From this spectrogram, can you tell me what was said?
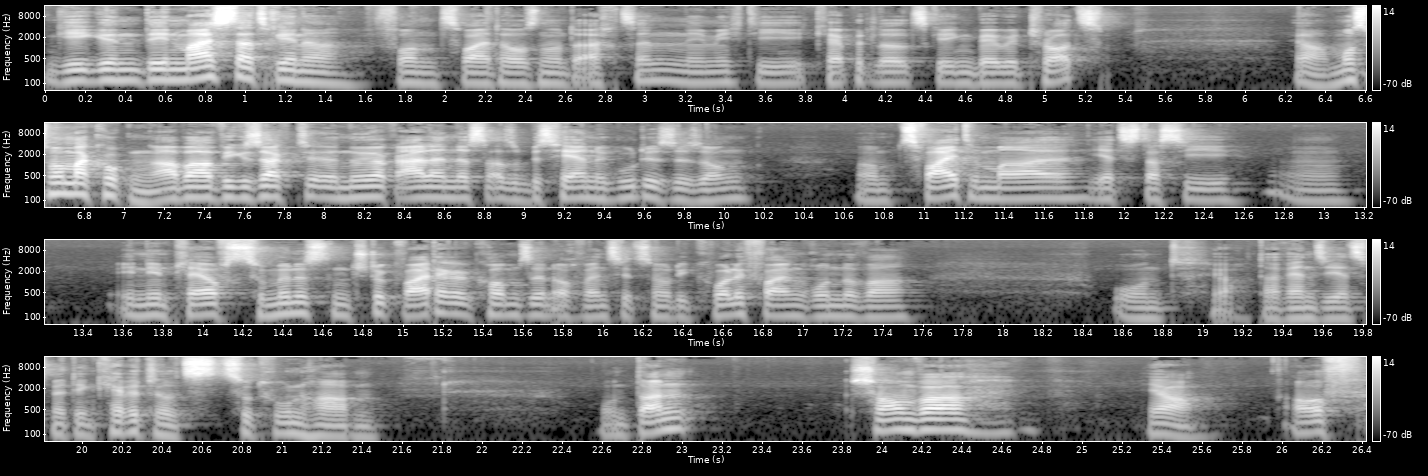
gegen den Meistertrainer von 2018, nämlich die Capitals gegen Baby Trotz. Ja, muss man mal gucken. Aber wie gesagt, New York Islanders also bisher eine gute Saison. Ähm, zweite Mal jetzt, dass sie äh, in den Playoffs zumindest ein Stück weitergekommen sind, auch wenn es jetzt nur die Qualifying-Runde war. Und ja, da werden sie jetzt mit den Capitals zu tun haben. Und dann schauen wir ja auf.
